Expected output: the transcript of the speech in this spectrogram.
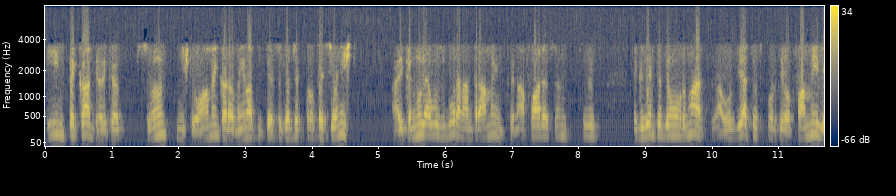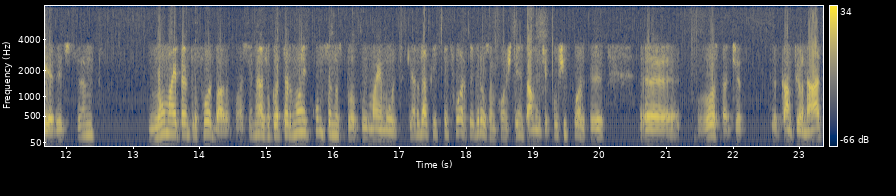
impecabil, adică sunt niște oameni care au venit la Pitești să joace profesioniști. Adică nu le-au zbura în antrenament. În afară sunt uh, exemple de urmat. Au o viață sportivă, familie, deci sunt numai pentru fotbal. Cu asemenea jucători noi, cum să nu-ți propui mai mult? Chiar dacă este foarte greu, sunt conștient, am început și foarte uh, rost acest campionat,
